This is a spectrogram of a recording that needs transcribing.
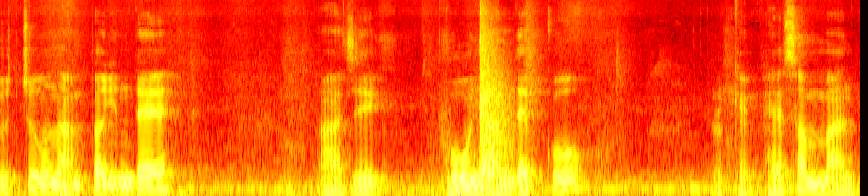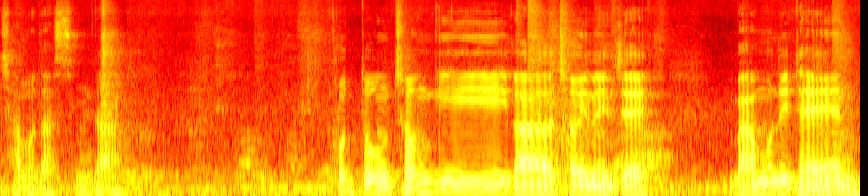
이쪽은 안방인데 아직 보온이 안 됐고 이렇게 배선만 잡아놨습니다. 보통 전기가 저희는 이제 마무리된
